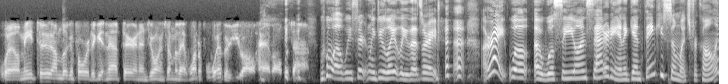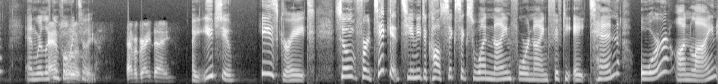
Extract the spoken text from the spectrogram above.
Well, me too. I'm looking forward to getting out there and enjoying some of that wonderful weather you all have all the time. Well, we certainly do lately. That's right. All right. Well, uh, we'll see you on Saturday. And again, thank you so much for calling. And we're looking forward to it. Have a great day. Right, you too. He's great. So for tickets, you need to call 661 949 5810 or online,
